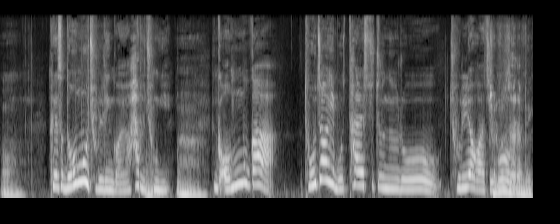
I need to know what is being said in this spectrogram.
어. 그래서 너무 졸린 거예요. 하루 종일. 아. 그러니까 업무가 도저히 못할 수준으로 졸려가지고. 젊은 사람이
